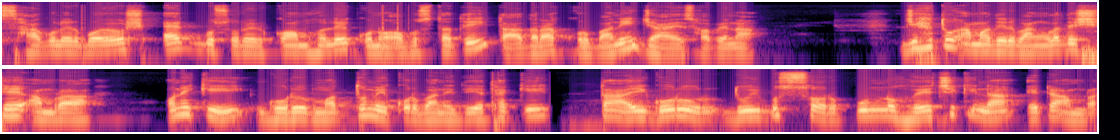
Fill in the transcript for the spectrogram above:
ছাগলের বয়স এক বছরের কম হলে কোনো অবস্থাতেই তা দ্বারা কোরবানি জায়েজ হবে না। যেহেতু আমাদের বাংলাদেশে আমরা অনেকেই গরুর মাধ্যমে কোরবানি দিয়ে থাকি, তাই গরুর দুই বছর পূর্ণ হয়েছে কিনা, এটা আমরা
